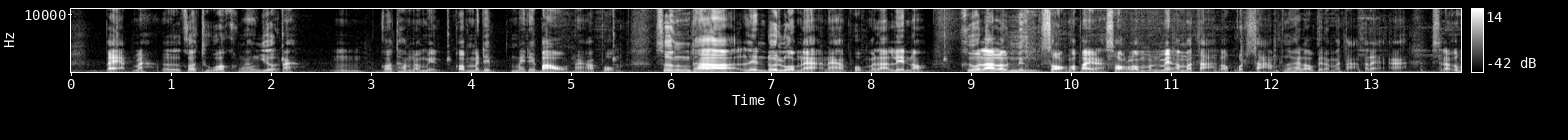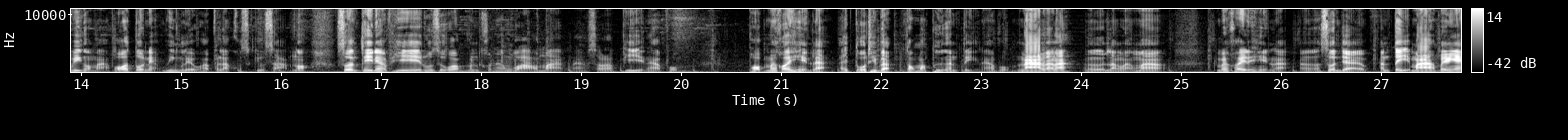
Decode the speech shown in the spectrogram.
8มะเออ ก็ถือว่าค่อนข้างเยอะนะ อืมก็ทำดาเมจก็ไม่ได้ไม่ได้เบานะครับผม ซึ่งถ้าเล่นโดยรวมแล้วนะครับผมเวลาเล่นเนาะคือเวลาเรา 1 2เข้าไปนะสองเรามันไม่อมตะเรากด 3 เพื่อให้เราเป็นอมตะก็ได้อะเสร็จแล้วก็วิ่งออกมาเพราะว่าตัวเนี้ยวิ่งเร็วครับเวลากดสกิล3เนาะส่วนตีเนี่ยพี่รู้สึกว่ามันค่อนข้างว้าวมากนะสำหรับพี่นะครับผมเพราะไม่ค่อยเห็นแล้วไอตัวที่แบบต้องมาพึ่งอันตินะครับผมนานแล้วนะเออหลังๆมาไม่ค่อยได้เห็นละเออส่วนใหญ่อันติมาเป็นไง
